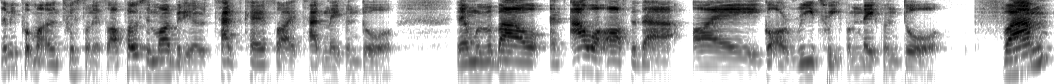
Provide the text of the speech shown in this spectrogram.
let me put my own twist on it. So I posted my video, tagged KSI, tagged Nathan Dawe. Then with about an hour after that, I got a retweet from Nathan Dawe. Fam,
